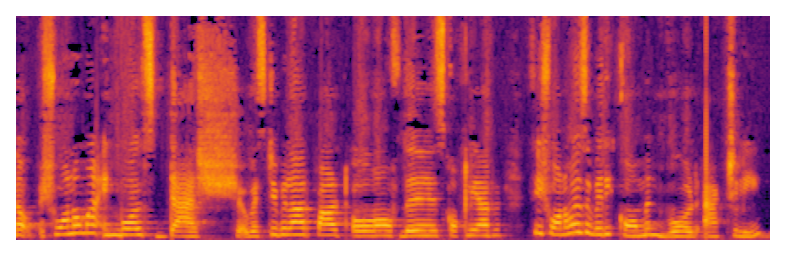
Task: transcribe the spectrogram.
Now, schwannoma involves dash, vestibular part of this cochlear. See, schwannoma is a very common word actually,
